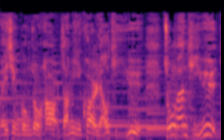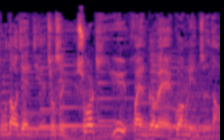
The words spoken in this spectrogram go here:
微信公众号，咱们一块儿聊体育。中南体育独到见解就是语说体育，欢迎各位光临指导。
